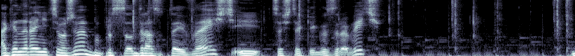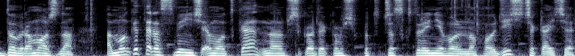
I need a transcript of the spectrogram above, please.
A generalnie czy możemy po prostu od razu tutaj wejść i coś takiego zrobić? Dobra, można. A mogę teraz zmienić emotkę? Na przykład jakąś podczas której nie wolno chodzić? Czekajcie,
